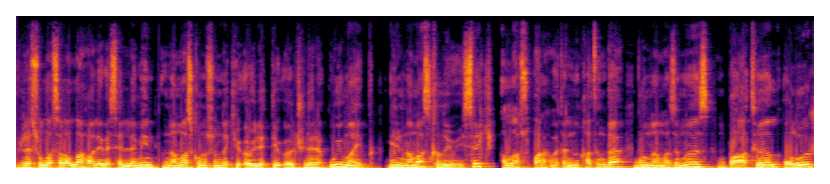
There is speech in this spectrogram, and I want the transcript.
Resulullah sallallahu aleyhi ve sellemin namaz konusundaki öğrettiği ölçülere uymayıp bir namaz kılıyor isek Allah subhanahu ve teala'nın katında bu namazımız batıl olur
